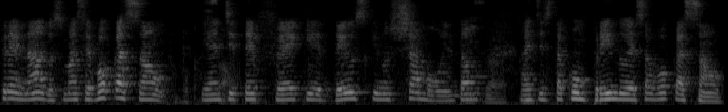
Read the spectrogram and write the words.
treinados, mas é vocação. vocação. E a gente tem fé que é Deus que nos chamou. Então, Exato. a gente está cumprindo essa vocação.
